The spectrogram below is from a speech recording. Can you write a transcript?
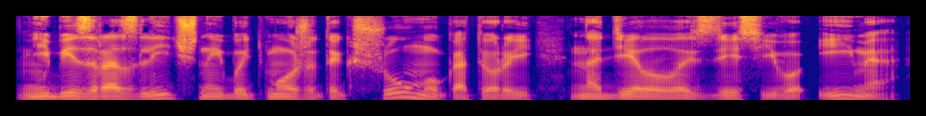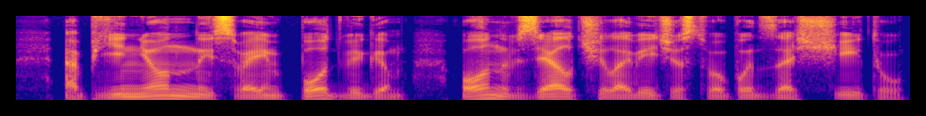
не безразличный, быть может, и к шуму, который наделало здесь его имя, опьяненный своим подвигом, он взял человечество под защиту,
